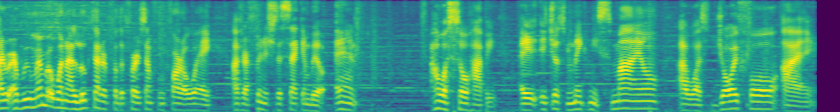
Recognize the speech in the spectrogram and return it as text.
I, I, remember when I looked at it for the first time from far away after I finished the second build and I was so happy it, it just made me smile I was joyful I,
